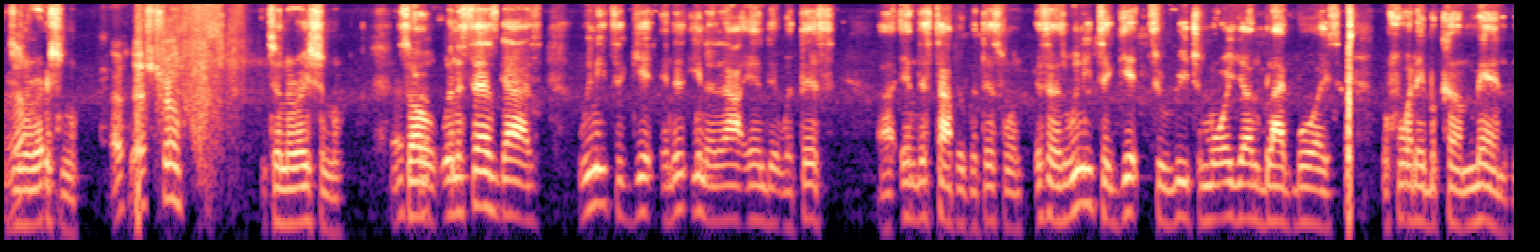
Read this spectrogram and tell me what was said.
Yeah, generational, that's, that's true. generational. That's so when it says, guys, we need to get, and it, you know, and I'll end it with this, uh, in this topic with this one. It says we need to get to reach more young black boys before they become men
